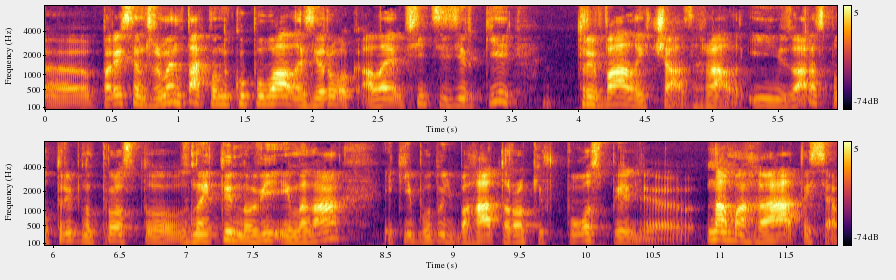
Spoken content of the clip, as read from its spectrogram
е, Парі Сен-Жермен так вони купували зірок, але всі ці зірки тривалий час грали. І зараз потрібно просто знайти нові імена, які будуть багато років поспіль е, намагатися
